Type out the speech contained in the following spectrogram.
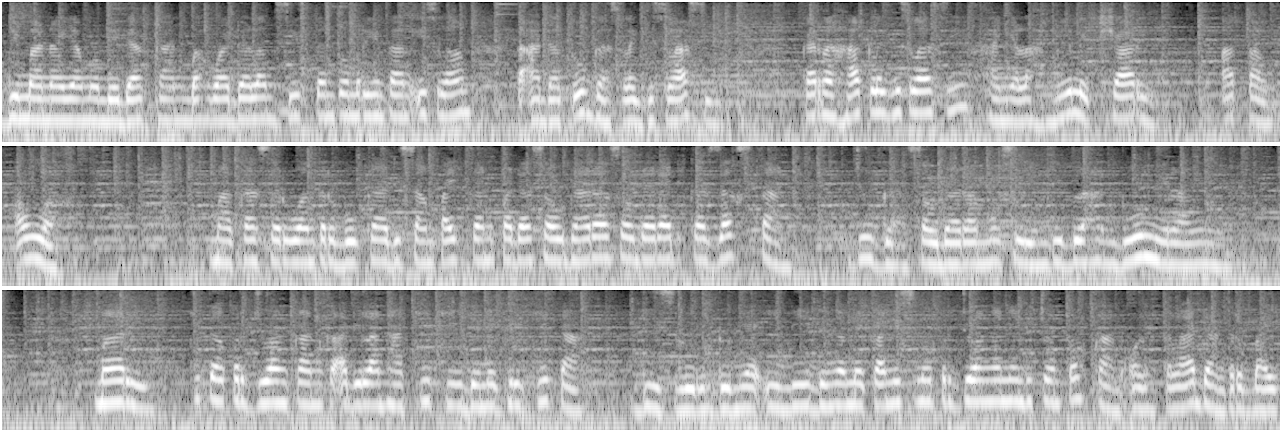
Di mana yang membedakan bahwa dalam sistem pemerintahan Islam tak ada tugas legislasi, karena hak legislasi hanyalah milik syari atau Allah. Maka seruan terbuka disampaikan pada saudara-saudara di Kazakhstan, juga saudara muslim di belahan bumi lainnya. Mari kita perjuangkan keadilan hakiki di negeri kita di seluruh dunia ini dengan mekanisme perjuangan yang dicontohkan oleh teladan terbaik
